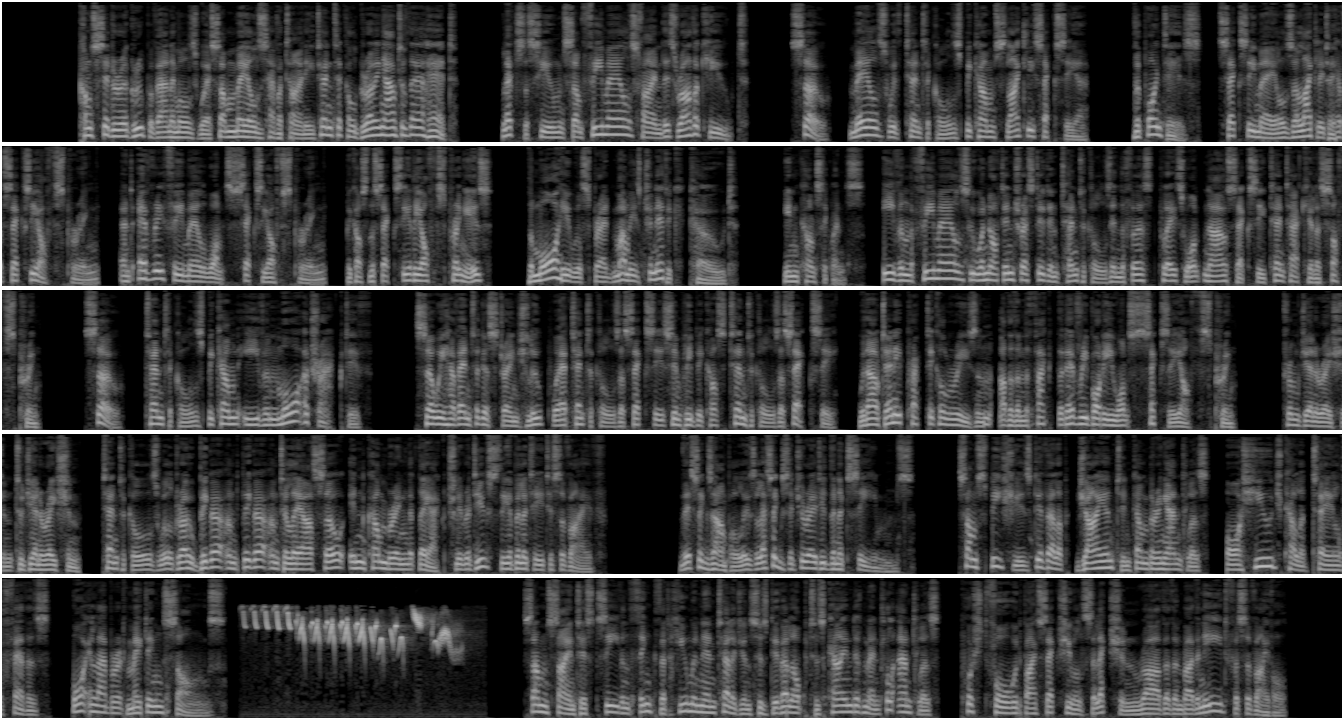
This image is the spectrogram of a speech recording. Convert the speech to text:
Consider a group of animals where some males have a tiny tentacle growing out of their head. Let's assume some females find this rather cute. So, males with tentacles become slightly sexier. The point is, sexy males are likely to have sexy offspring, and every female wants sexy offspring, because the sexier the offspring is, the more he will spread mummy's genetic code. In consequence, even the females who were not interested in tentacles in the first place want now sexy tentacular offspring. So, tentacles become even more attractive. So we have entered a strange loop where tentacles are sexy simply because tentacles are sexy, without any practical reason other than the fact that everybody wants sexy offspring. From generation to generation, tentacles will grow bigger and bigger until they are so encumbering that they actually reduce the ability to survive. This example is less exaggerated than it seems. Some species develop giant encumbering antlers, or huge colored tail feathers, or elaborate mating songs. Some scientists even think that human intelligence has developed as kind of mental antlers, pushed forward by sexual selection rather than by the need for survival.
